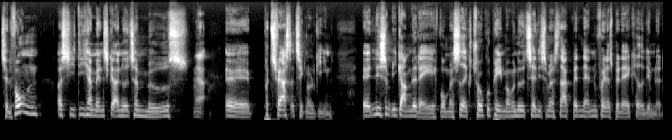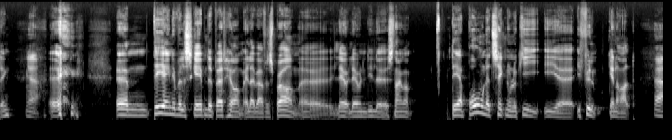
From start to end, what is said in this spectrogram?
telefonen, og sige, at de her mennesker er nødt til at mødes Ja. øh, på tværs af teknologien. Øh, ligesom i gamle dage, hvor man sidder i togkupéen, hvor man er nødt til at, ligesom at snakke med den anden, for ellers bliver det akavet lige om lidt, ikke? Ja. Øh, øhm, det jeg egentlig vil skabe en debat herom, eller i hvert fald spørge om, øh, lave, lave en lille snak om, det er brugen af teknologi i, øh, i film generelt. Ja.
